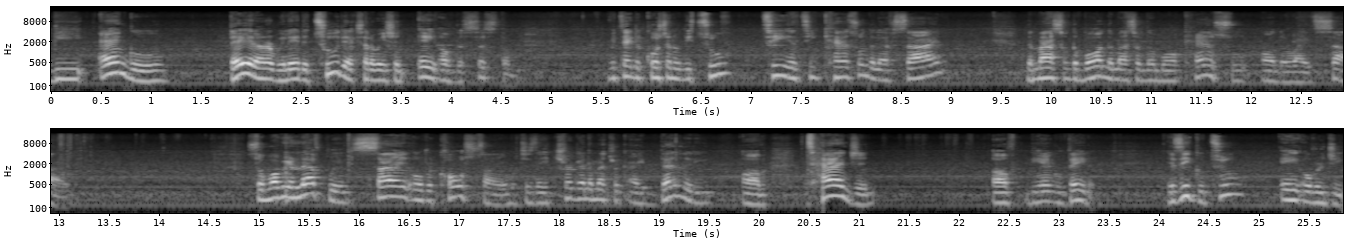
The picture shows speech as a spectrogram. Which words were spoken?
the angle data related to the acceleration A of the system. We take the quotient of these two, T and T cancel on the left side. The mass of the ball and the mass of the ball cancel on the right side. So what we're left with, sine over cosine, which is a trigonometric identity of tangent of the angle theta, is equal to A over G.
